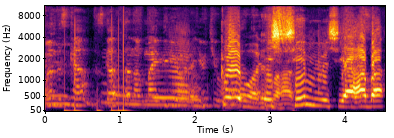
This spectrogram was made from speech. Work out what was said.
und das kam, das gab dann auf mein Video bei YouTube. Das ich war hart. schäme mich ja, aber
